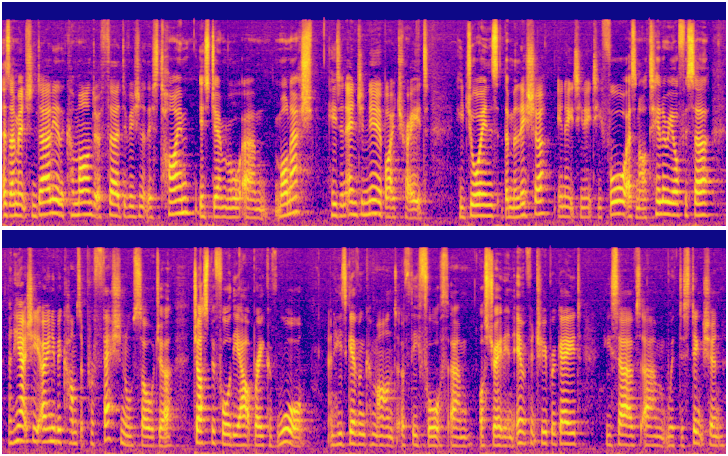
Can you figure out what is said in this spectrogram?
as I mentioned earlier, the commander of 3rd Division at this time is General um, Monash. He's an engineer by trade. He joins the militia in 1884 as an artillery officer, and he actually only becomes a professional soldier just before the outbreak of war. And he's given command of the 4th um, Australian Infantry Brigade he serves um, with distinction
